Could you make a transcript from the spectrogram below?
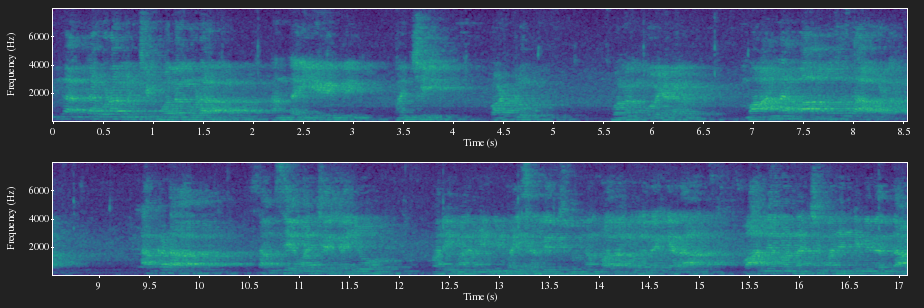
ఇంకా అంతా కూడా మంచి పొలం కూడా అంత ఏరింది. మంచి వడ్లు పొలం కోయడం. మా అన్న మా రావడం. అక్కడ సంశయం వచ్చేసి అయ్యో మరి మనం ఎన్ని పైసలు తెచ్చుకున్నాం పలానా దగ్గర? వాళ్ళేమో నచ్చి మన ఇంటి మీద దా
